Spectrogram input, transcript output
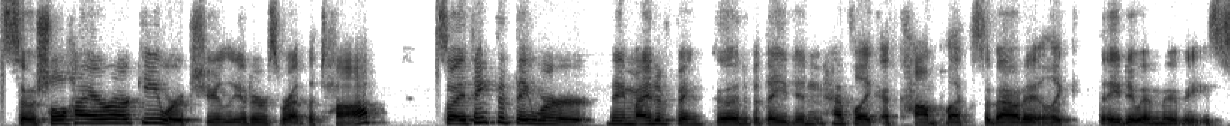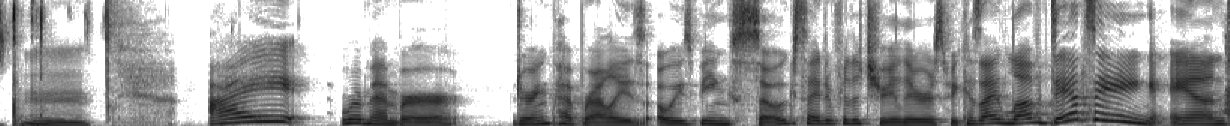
social hierarchy where cheerleaders were at the top. So I think that they were they might have been good, but they didn't have like a complex about it like they do in movies. Mm. I remember during pep rallies always being so excited for the cheerleaders because I love dancing and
